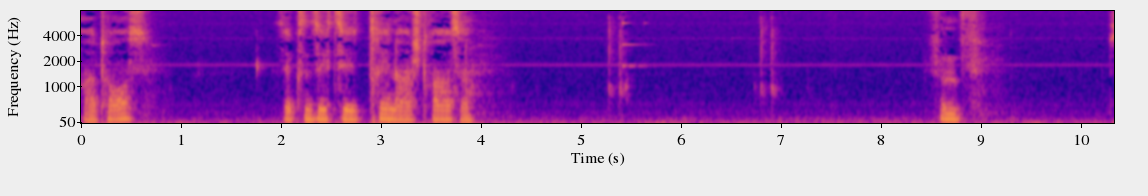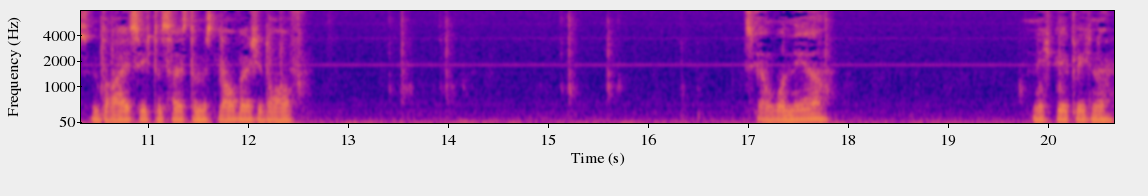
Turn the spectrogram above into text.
Rathaus. 66 Trainer Straße. 5 sind 30, das heißt, da müssten auch welche drauf. Ist hier irgendwo näher? Nicht wirklich, ne?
